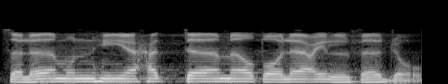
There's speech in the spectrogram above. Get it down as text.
سلام هي حتى ما طلع الفجر.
